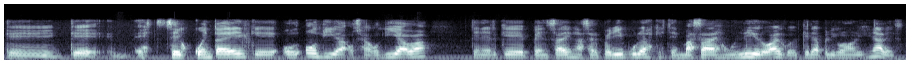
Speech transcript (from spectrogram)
que, se cuenta él que odia, o sea, odiaba tener que pensar en hacer películas que estén basadas en un libro o algo, él quería películas originales.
